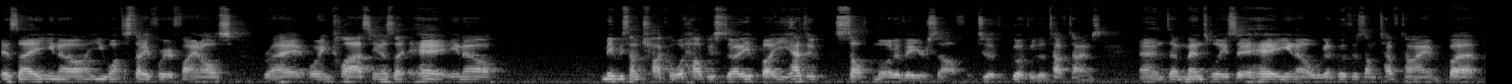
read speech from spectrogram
it's like, you know, you want to study for your finals, right? Or in class, you know, it's like, hey, you know, maybe some chocolate will help you study, but you have to self motivate yourself to go through the tough times and uh, mentally say, hey, you know, we're going to go through some tough time, but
